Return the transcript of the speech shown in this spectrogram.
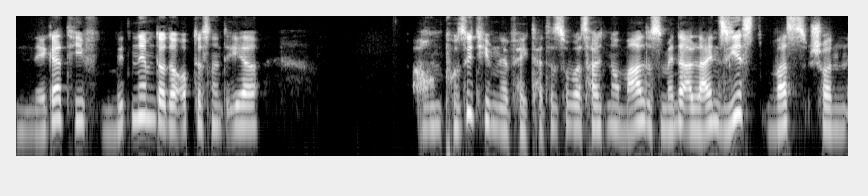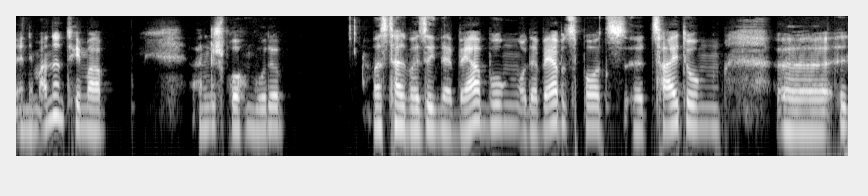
negativ mitnimmt oder ob das nicht eher auch einen positiven Effekt hat. Das ist sowas halt Normales. Und wenn du allein siehst, was schon in dem anderen Thema angesprochen wurde, was teilweise in der Werbung oder Werbespots, äh, Zeitungen, äh,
